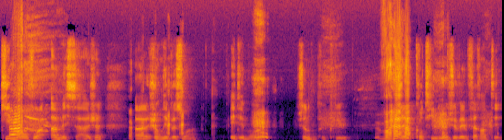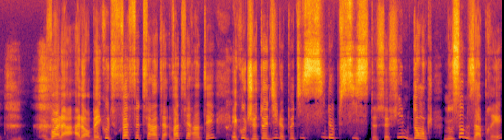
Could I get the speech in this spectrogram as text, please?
qu'il m'envoie un message. Euh, J'en ai besoin. Aidez-moi. Je n'en peux plus. Voilà. Greg, continue, je vais me faire un thé. Voilà, alors, bah écoute, va, va te faire un thé- va te faire un thé. Écoute, je te dis le petit synopsis de ce film. Donc, nous sommes après.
